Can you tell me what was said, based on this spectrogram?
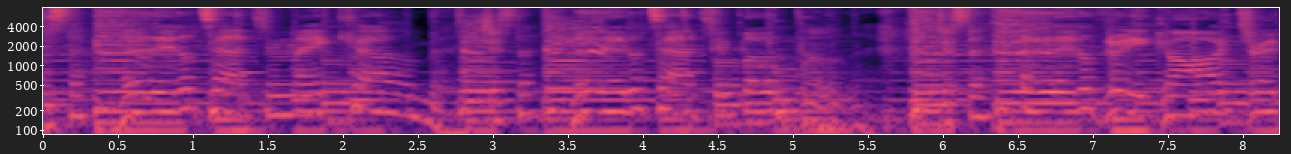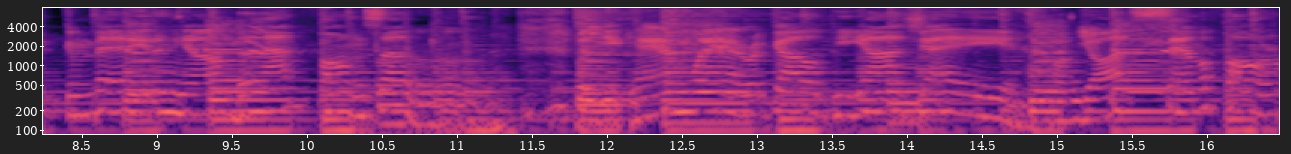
Just a little touch of makeup, just a little touch of boo. Just a little three-card trick embedded in your platform soul. Well, you can wear a gold Piaget on your semaphore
